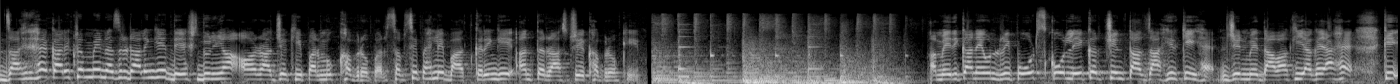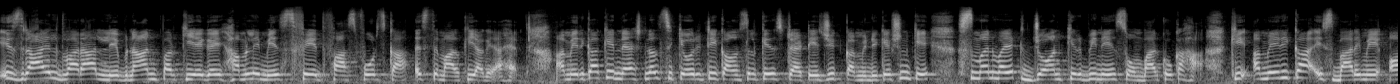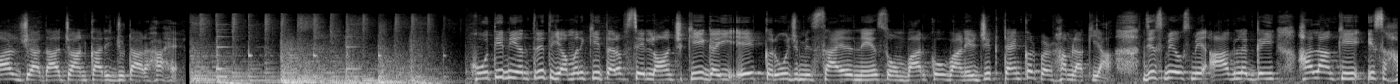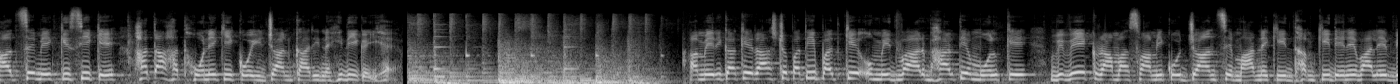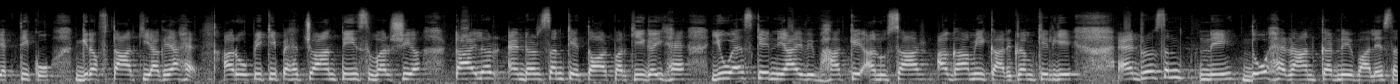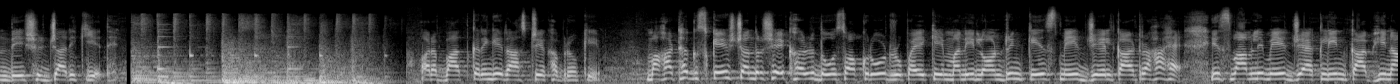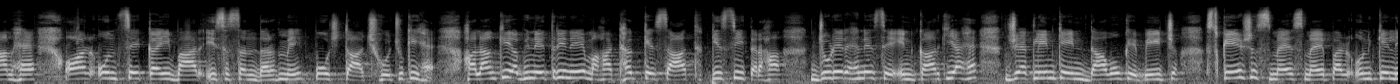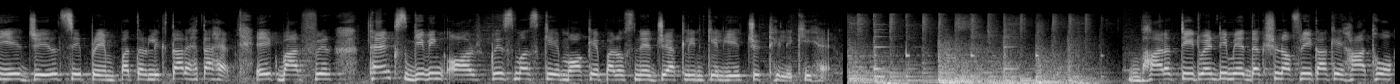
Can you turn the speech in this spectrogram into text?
ज़ाहिर है, कार्यक्रम में नज़र डालेंगे देश, दुनिया और राज्य की प्रमुख खबरों पर। सबसे पहले बात करेंगे अंतर्राष्ट्रीय खबरों की। अमेरिका ने उन रिपोर्ट्स को लेकर चिंता ज़ाहिर की है, जिनमें दावा किया गया है कि इसराइल द्वारा लेबनान पर किए गए हमले में सफ़ेद फास्फोर्स का इस्तेमाल किया गया है। अमेरिका के नेशनल सिक्योरिटी काउंसिल के स्ट्रेटेजिक कम्युनिकेशन के समन्वयक जॉन किर्बी ने सोमवार को कहा कि अमेरिका इस बारे में और ज़्यादा जानकारी जुटा रहा है। हूती नियंत्रित यमन की तरफ़ से लॉन्च की गई एक क्रूज मिसाइल ने सोमवार को वाणिज्यिक टैंकर पर हमला किया, जिसमें उसमें आग लग गई। हालाँकि इस हादसे में किसी के हताहत होने की कोई जानकारी नहीं दी गई है। अमेरिका के राष्ट्रपति पद के उम्मीदवार भारतीय मूल के विवेक रामास्वामी को जान से मारने की धमकी देने वाले व्यक्ति को गिरफ़्तार किया गया है। आरोपी की पहचान 30 वर्षीय टाइलर एंडरसन के तौर पर की गई है। यूएस के न्याय विभाग के अनुसार आगामी कार्यक्रम के लिए एंडरसन ने दो हैरान करने वाले संदेश जारी किए थे। और अब बात करेंगे राष्ट्रीय खबरों की। महाठग सुकेश चंद्रशेखर 200 करोड़ रुपए के मनी लॉन्ड्रिंग केस में जेल काट रहा है। इस मामले में जैकलीन का भी नाम है और उनसे कई बार इस संदर्भ में पूछताछ हो चुकी है। हालाँकि अभिनेत्री ने महाठग के साथ किसी तरह जुड़े रहने से इनकार किया है। जैकलीन के इन दावों के बीच सुकेश समय समय पर उनके लिए जेल से प्रेम पत्र लिखता रहता है। एक बार फिर थैंक्स गिविंग और क्रिसमस के मौके पर उसने जैकलीन के लिए चिट्ठी लिखी है। भारत टी में दक्षिण अफ्रीका के हाथों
